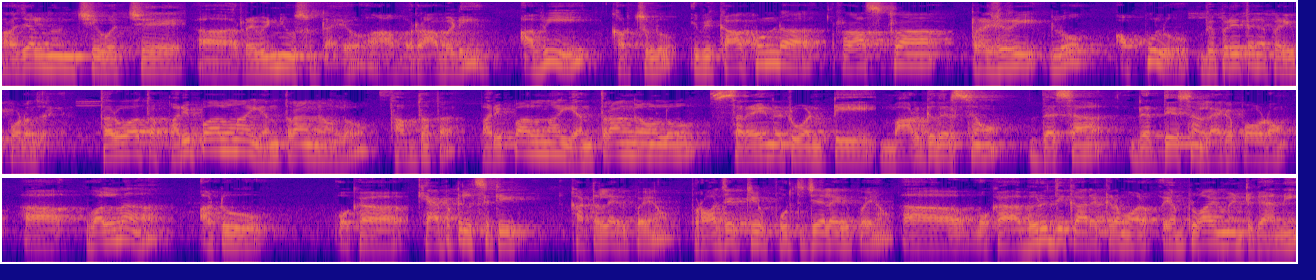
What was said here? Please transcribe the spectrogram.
ప్రజల నుంచి వచ్చే రెవెన్యూస్ ఉంటాయో రాబడి అవి ఖర్చులు ఇవి కాకుండా రాష్ట్ర ట్రెజరీలో అప్పులు విపరీతంగా పెరిగిపోవడం జరిగింది. తరువాత పరిపాలనా యంత్రాంగంలో స్తబ్దత పరిపాలనా యంత్రాంగంలో సరైనటువంటి మార్గదర్శనం దశ నిర్దేశం లేకపోవడం వలన అటు ఒక క్యాపిటల్ సిటీ కట్టలేకపోయాం ప్రాజెక్టులు పూర్తి చేయలేకపోయాం ఒక అభివృద్ధి కార్యక్రమం ఎంప్లాయ్మెంట్ కానీ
